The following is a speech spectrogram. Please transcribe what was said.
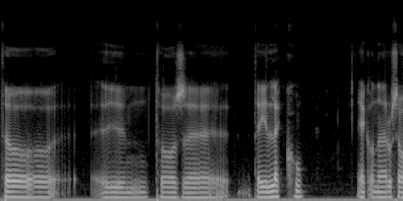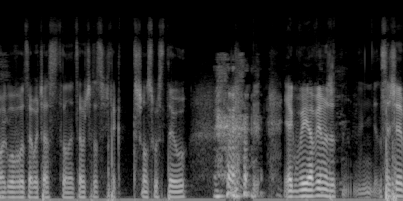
to to, że tej lekku, jak ona ruszała głową cały czas, to one cały czas się tak trząsły z tyłu. Jakby ja wiem, że w sensie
